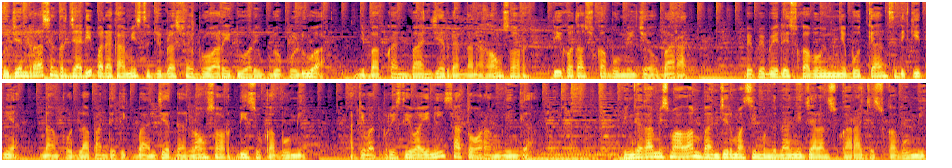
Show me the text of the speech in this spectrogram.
Hujan deras yang terjadi pada Kamis 17 Februari 2022 menyebabkan banjir dan tanah longsor di kota Sukabumi, Jawa Barat. BPBD Sukabumi menyebutkan sedikitnya 68 titik banjir dan longsor di Sukabumi. Akibat peristiwa ini, satu orang meninggal. Hingga Kamis malam, banjir masih menggenangi Jalan Sukaraja Sukabumi.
